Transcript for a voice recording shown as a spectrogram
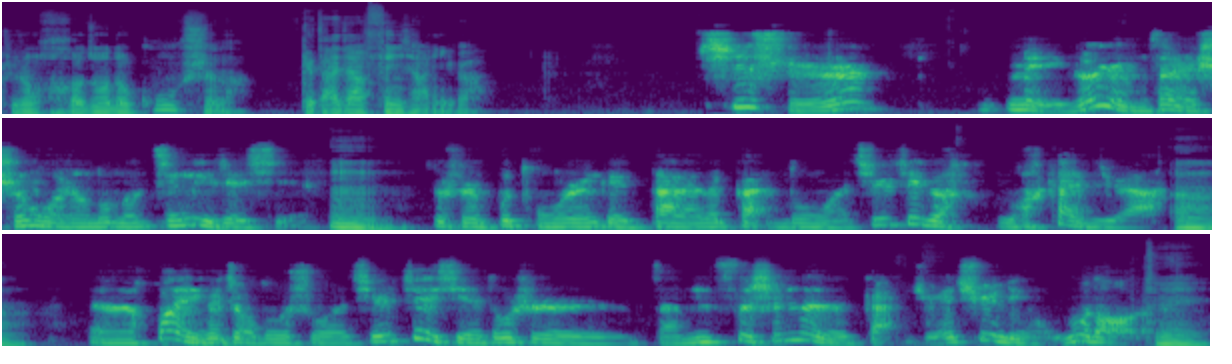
这种合作的故事呢？给大家分享一个。其实。每个人在生活中都能经历这些，嗯，就是不同人给带来的感动啊。其实这个我感觉啊，嗯，呃，换一个角度说，其实这些都是咱们自身的感觉去领悟到的。对，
